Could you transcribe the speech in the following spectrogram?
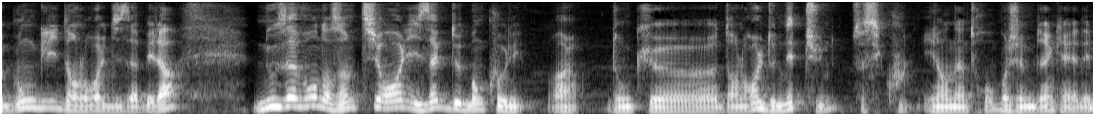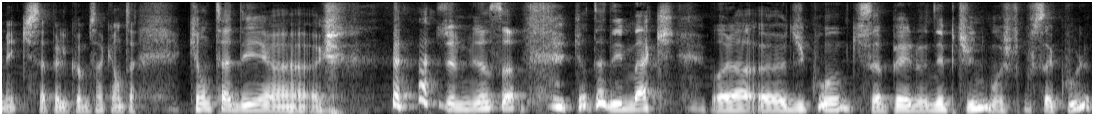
Gongli dans le rôle d'Isabella. Nous avons dans un petit rôle Isaac de Bancolé, voilà. Donc euh, dans le rôle de Neptune, ça c'est cool. Il est en intro. Moi j'aime bien quand il y a des mecs qui s'appellent comme ça quand t'as, des euh, J'aime bien ça. Quand t'as des Macs, voilà, euh, du coin qui s'appellent Neptune, moi je trouve ça cool.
